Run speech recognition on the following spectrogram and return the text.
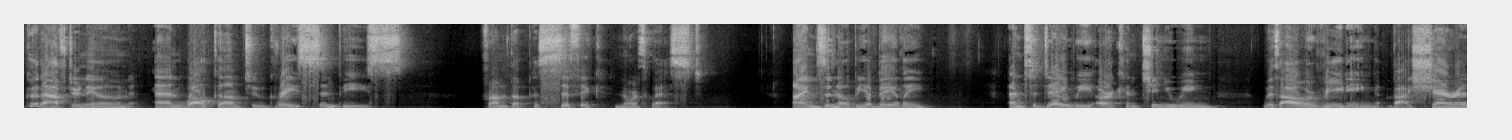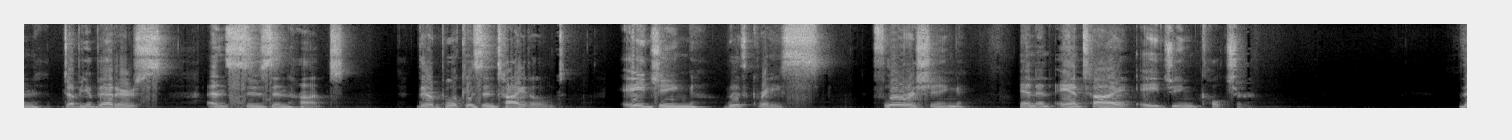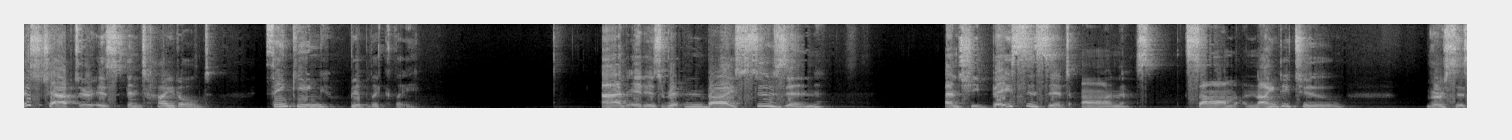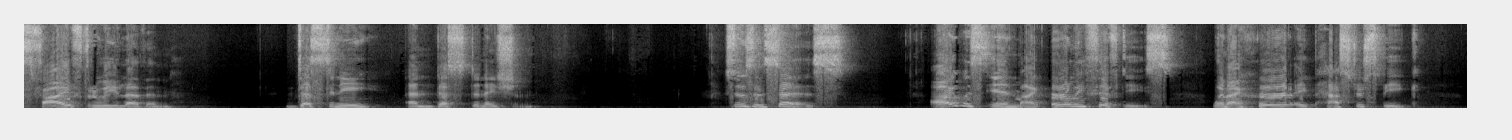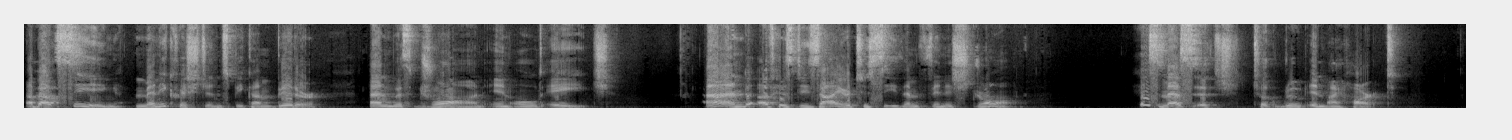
Good afternoon, and welcome to Grace and Peace from the Pacific Northwest. I'm Zenobia Bailey, and today we are continuing with our reading by Sharon W. Betters and Susan Hunt. Their book is entitled Aging with Grace Flourishing in an Anti Aging Culture. This chapter is entitled Thinking Biblically, and it is written by Susan, and she bases it on Psalm 92, verses 5 through 11 Destiny and Destination. Susan says, I was in my early 50s when I heard a pastor speak about seeing many Christians become bitter and withdrawn in old age, and of his desire to see them finish strong. His message took root in my heart,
